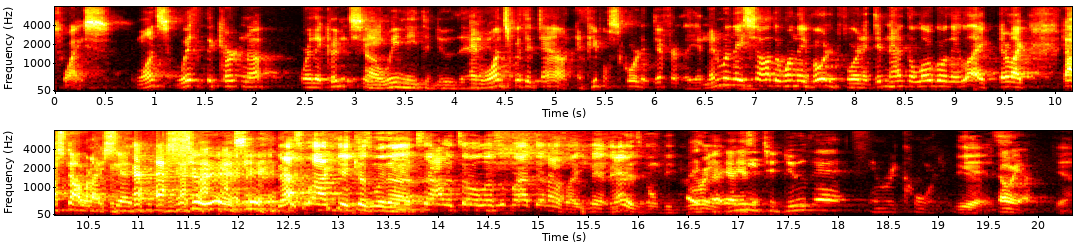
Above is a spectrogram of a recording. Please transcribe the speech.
twice, once with the curtain up where they couldn't see. Oh, we need to do that. And once with it down, and people scored it differently. And then when they saw the one they voted for and it didn't have the logo they liked, they're like, "That's not what I said." Sure is. That's why I can't, because when uh, Tyler told us about that, I was like, man, that is going to be great. Yeah, We need to do that and record it, Yes. Oh, yeah. Yeah.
